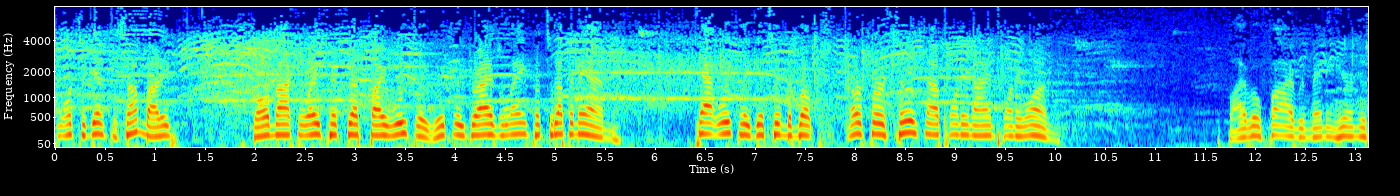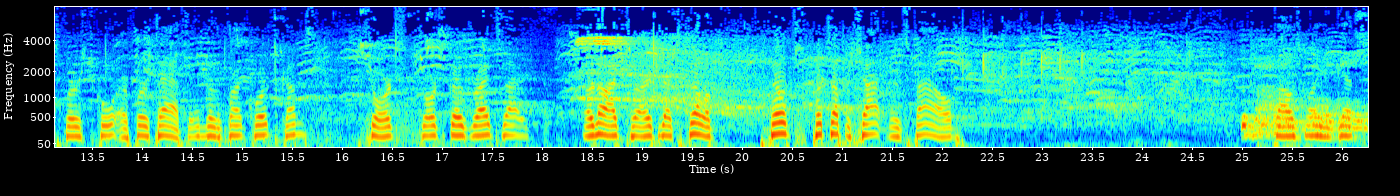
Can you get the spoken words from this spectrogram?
to get it to somebody. Ball knocked away, picked up by Weekly. Weekly drives the lane, puts it up and in. Cat Weekly gets into books. Her first two is now 29-21. 5.05 remaining here in this first quarter, or first half. Into the front court comes Shorts. Shorts goes right side. Or no, I'm sorry, that's Phillips. Phillips puts up a shot and is fouled. Foul's going against.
